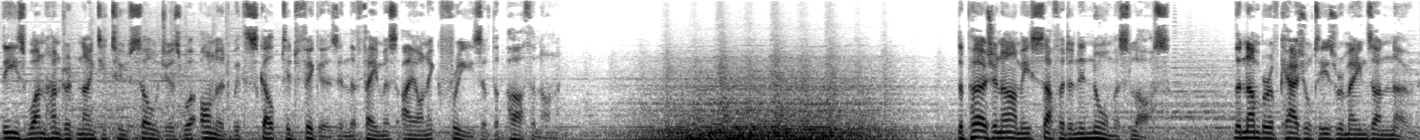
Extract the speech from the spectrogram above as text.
these 192 soldiers were honored with sculpted figures in the famous Ionic frieze of the Parthenon. The Persian army suffered an enormous loss. The number of casualties remains unknown,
